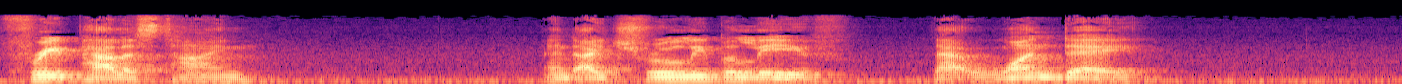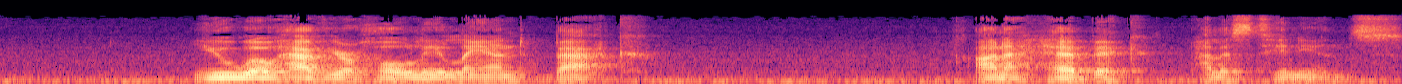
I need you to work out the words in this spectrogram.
Free Palestine. And I truly believe that one day you will have your holy land back. Anahebek, Palestinians.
